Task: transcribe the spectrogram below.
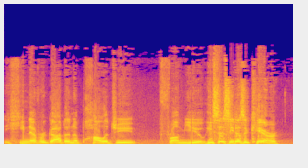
he never got an apology from you. He says he doesn't care,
